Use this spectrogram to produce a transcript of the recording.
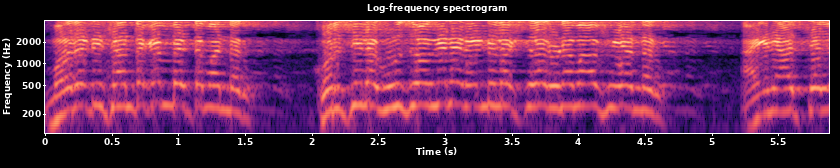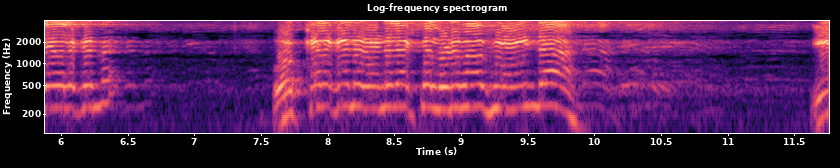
మొదటి సంతకం పెట్టమన్నారు. కుర్చీలో కూర్చోగానే రెండు లక్షల రుణమాఫీ అన్నారు. అయినా చెల్లెవల కన్నా? ఒక్కరికన్నా రెండు లక్షల రుణమాఫీ అయిందా? ఈ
